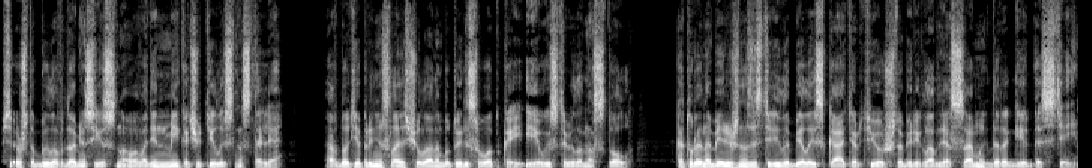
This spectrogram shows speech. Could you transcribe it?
Все, что было в доме съестного, в один миг очутилось на столе. Авдотья принесла из чулана бутыль с водкой и выставила на стол, который она бережно застелила белой скатертью, что берегла для самых дорогих гостей.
